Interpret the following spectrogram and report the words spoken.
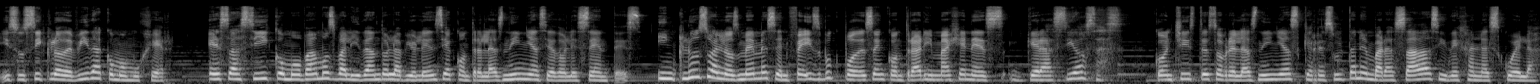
y su ciclo de vida como mujer. Es así como vamos validando la violencia contra las niñas y adolescentes. Incluso en los memes en Facebook puedes encontrar imágenes graciosas, con chistes sobre las niñas que resultan embarazadas y dejan la escuela.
